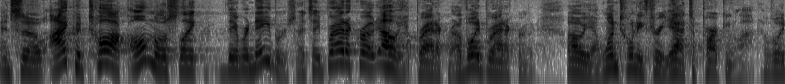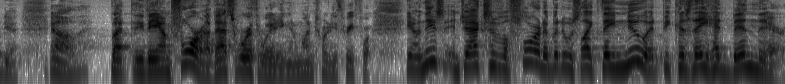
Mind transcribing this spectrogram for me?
And so I could talk almost like they were neighbors. I'd say, Braddock Road. Oh, yeah, Braddock Road. Avoid Braddock Road. Oh, yeah, 123. Yeah, it's a parking lot. Avoid, you know, but the, the amphora, that's worth waiting in 123 for. You know, in, these, in Jacksonville, Florida, but it was like they knew it because they had been there.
